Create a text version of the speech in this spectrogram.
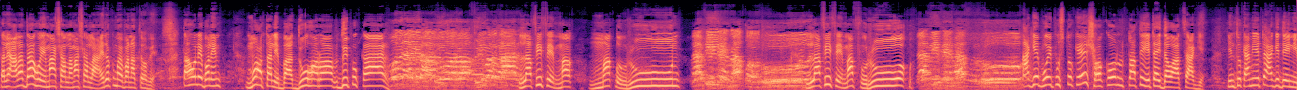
তাহলে আলাদা হয়ে মাশাল্লাহ মাশাল্লাহ এরকমভাবে বানাতে হবে। তাহলে বলেন, মতালে বা দু হরফ দুই প্রকার। লাফিফে মাক মাকরুন। লাফিফে মাফরুক। আগে বই পুস্তকে সকলটাতে এটাই দেওয়া আছে আগে। কিন্তু আমি এটা আগে দেইনি।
